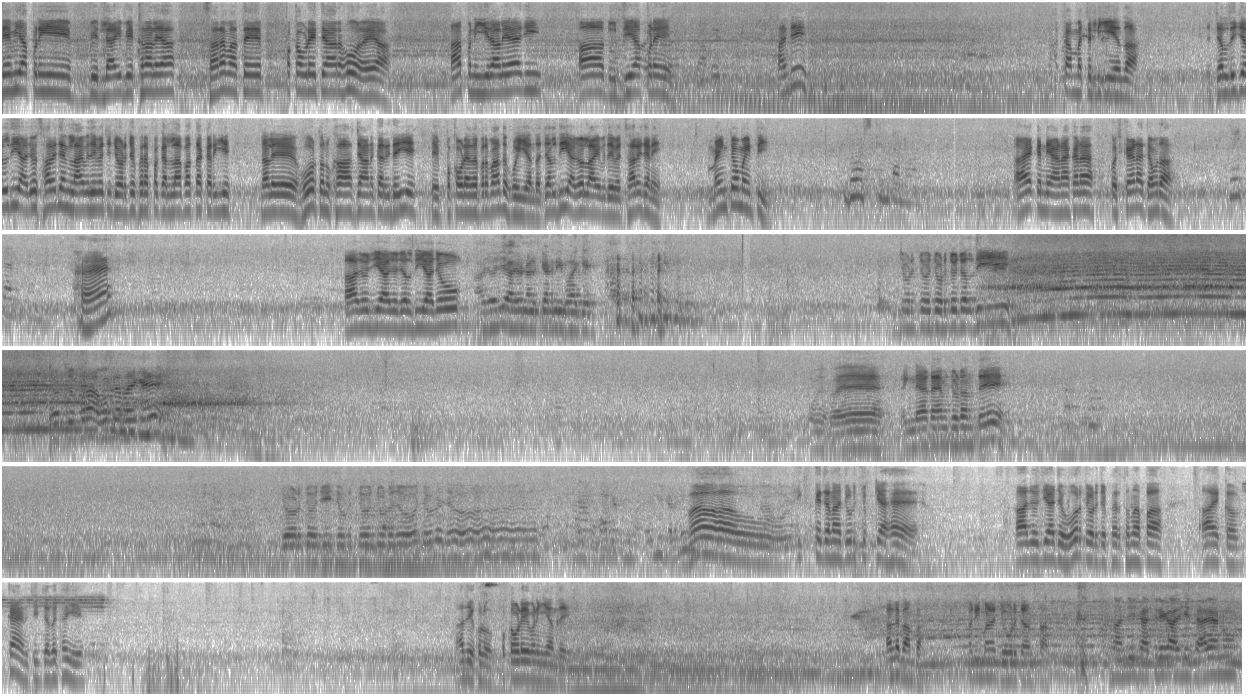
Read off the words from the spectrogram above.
ਜਿੰਨੇ ਵੀ ਆਪਣੀ ਲਾਈਵ ਵੇਖਣ ਵਾਲੇ ਆ, ਸਾਰਿਆਂ ਵਾਸਤੇ ਪਕੌੜੇ ਤਿਆਰ ਹੋ ਰਹੇ ਆ। ਆ ਪਨੀਰ ਵਾਲੇ ਆ ਜੀ ਆ ਦੂਜੇ ਆਪਣੇ। ਹਾਂਜੀ। ਕੰਮ ਚੱਲੀ ਜਾਂਦਾ ਜਲਦੀ ਜਲਦੀ ਆ ਜਾਓ, ਸਾਰੇ ਜਣ ਲਾਈਵ ਦੇ ਵਿੱਚ ਜੁੜ ਜਾਓ, ਫਿਰ ਆਪਾਂ ਗੱਲਾਂ ਬਾਤਾਂ ਕਰੀਏ। ਨਾਲੇ ਹੋਰ ਤੁਹਾਨੂੰ ਖਾਸ ਜਾਣਕਾਰੀ ਦਈਏ, ਤੇ ਪਕੌੜਿਆਂ ਦਾ ਪ੍ਰਬੰਧ ਹੋਈ ਜਾਂਦਾ। ਜਲਦੀ ਆ ਜਾਓ ਲਾਈਵ ਦੇ ਵਿੱਚ ਸਾਰੇ ਜਣੇ। ਮਿੰਟੋ ਮਿੰਟੀ। 2 ਸਕਿੰਟਾਂ ਆ ਇੱਕ ਨਿਆਣਾ ਖੜਾ ਕੁਝ ਕਹਿਣਾ ਚਾਹੁੰਦਾ? ਹੈ? ਆਜੋ ਜੀ ਆ ਆਜੋ ਜਲਦੀ ਆ ਆਜੋ ਜੀ ਆਜੋ ਨਾਲ ਚਟਨੀ ਖਵਾ ਕੇ। ਜੁੜ ਜੋ ਜੁੜ ਜੋ ਜਲਦੀ। ਜੁੜ ਜੋ ਭਰਾਵੋ ਕਰ ਰਹੇ ਗਏ ਇੰਨਾ ਟਾਈਮ ਜੁੜਨ ਤੇ। ਜੁੜ ਜੋ ਜੀ, ਜੁੜ ਜੋ ਜੁੜ ਜੋ ਜੁੜ ਜੋ। ਵਾਓ, ਇੱਕ ਜਣਾ ਜੁੜ ਚੁੱਕਿਆ ਹੈ। ਆ ਜਾਓ ਜੀ, ਅੱਜ ਹੋਰ ਜੁੜ ਜੋ, ਫਿਰ ਤੁਹਾਨੂੰ ਆਪਾਂ ਆ ਇੱਕ ਘੈਂਟ ਚੀਜ਼ਾਂ ਦਿਖਾਈਏ। ਆ ਦੇਖ ਲਓ, ਪਕੌੜੇ ਬਣੀ ਜਾਂਦੇ। ਹਲੇ ਬੰਬਾ। ਬੜੀ ਮਾੜਾ ਜੋੜ ਜਾਂਦਾ ਹਾਂਜੀ ਸਤਿ ਸ੍ਰੀ ਅਕਾਲ ਜੀ ਸਾਰਿਆਂ ਨੂੰ।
